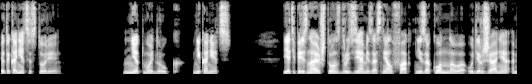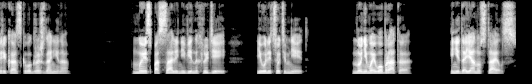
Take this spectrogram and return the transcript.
Это конец истории. Нет, мой друг, не конец. Я теперь знаю, что он с друзьями заснял факт незаконного удержания американского гражданина. Мы спасали невинных людей. Его лицо темнеет. Но не моего брата и не Даяну Стайлз.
